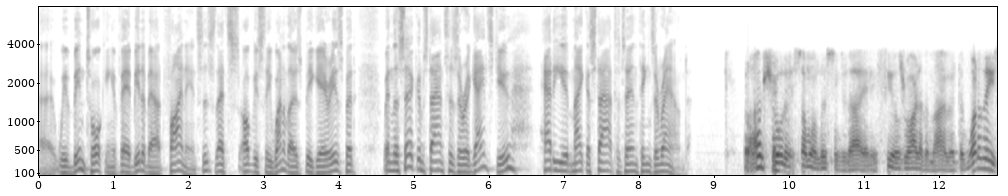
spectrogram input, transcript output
Uh, we've been talking a fair bit about finances. That's obviously one of those big areas, but when the circumstances are against you, how do you make a start to turn things around? Well, I'm sure there's someone listening today who feels right at the moment that one of these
